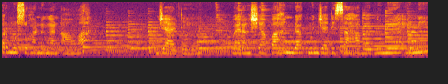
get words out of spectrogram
permusuhan dengan Allah? Jadi, barang siapa hendak menjadi sahabat dunia ini,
